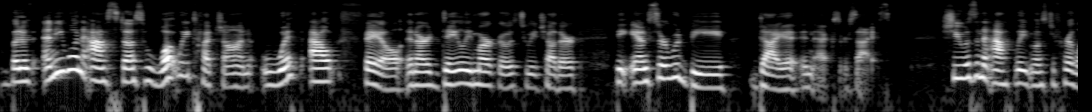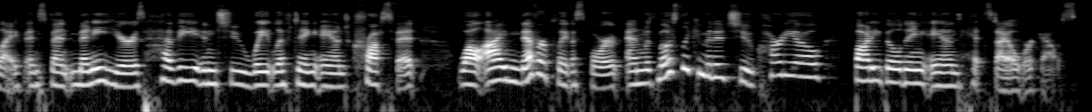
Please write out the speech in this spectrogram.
But if anyone asked us what we touch on without fail in our daily Marcos to each other, the answer would be diet and exercise. She was an athlete most of her life and spent many years heavy into weightlifting and CrossFit, while I never played a sport and was mostly committed to cardio, bodybuilding, and HIIT style workouts.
